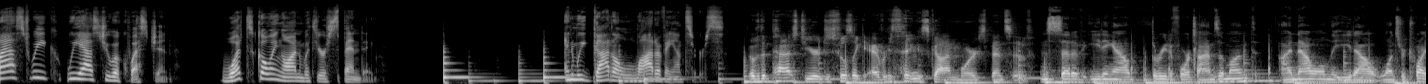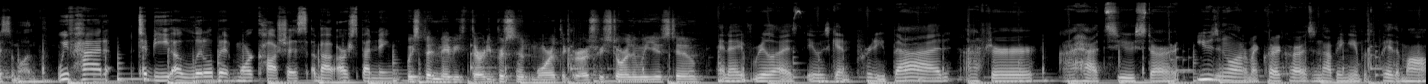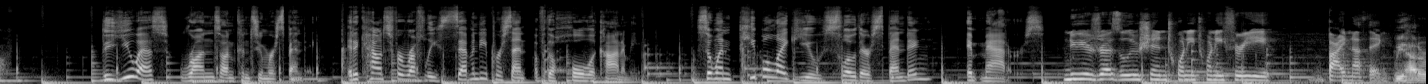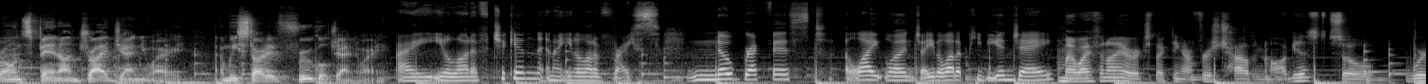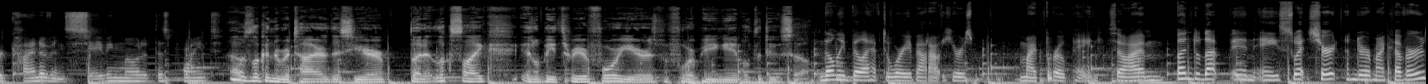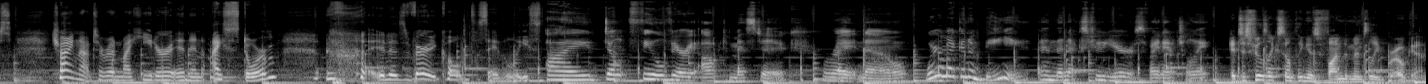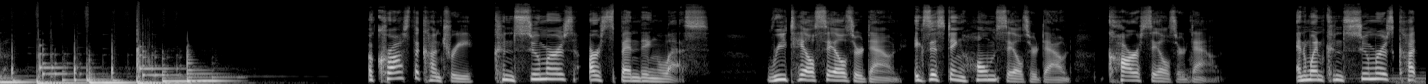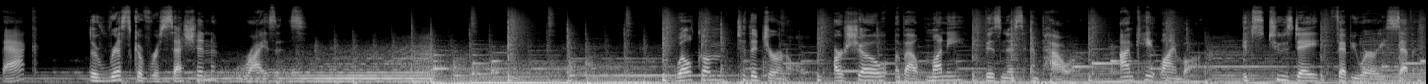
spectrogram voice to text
Last week, we asked you a question What's going on with your spending? And we got a lot of answers. Over the past year, it just feels like everything has gotten more expensive. Instead of eating out three to four times a month, I now only eat out once or twice a month. We've had to be a little bit more cautious about our spending. We spend maybe 30% more at the grocery store than we used to. And I realized it was getting pretty bad after I had to start using a lot of my credit cards and not being able to pay them off. The US runs on consumer spending. It accounts for roughly 70% of the whole economy. So when people like you slow their spending, it matters. New Year's resolution 2023 buy nothing. We had our own spin on dry January and we started frugal January. I eat a lot of chicken and I eat a lot of rice. No breakfast, a light lunch. I eat a lot of PB&J. My wife and I are expecting our first child in August, so we're kind of in saving mode at this point. I was looking to retire this year, but it looks like it'll be 3 or 4 years before being able to do so. The only bill I have to worry about out here is my propane. So I'm bundled up in a sweatshirt under my covers, trying not to run my heater in an ice storm. it is very cold to say the least. I don't feel very optimistic right now. Where am I going to be in the next few years financially? It just feels like something is fundamentally broken. Across the country, consumers are spending less. Retail sales are down, existing home sales are down, car sales are down. And when consumers cut back, the risk of recession rises. Welcome to The Journal, our show about money, business, and power. I'm Kate Linebaugh. It's Tuesday, February 7th.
